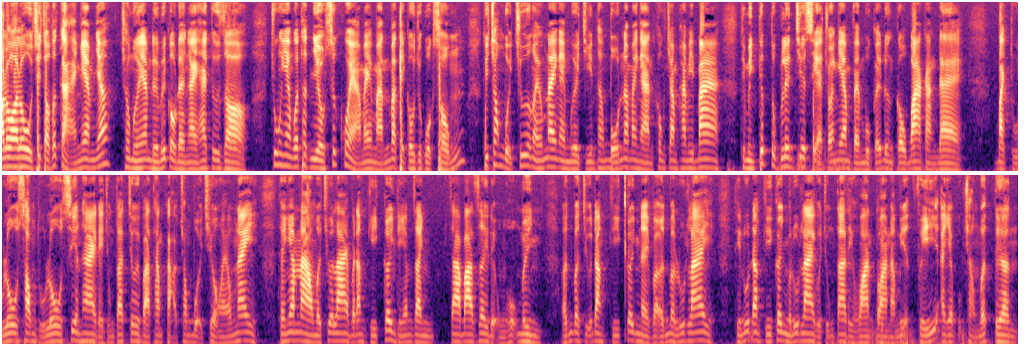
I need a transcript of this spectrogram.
Alo alo, xin chào tất cả anh em nhé. Chào mừng anh em đến với cầu đề ngày 24 giờ. Chúc anh em có thật nhiều sức khỏe, may mắn và thành công trong cuộc sống. Thì trong buổi trưa ngày hôm nay ngày 19 tháng 4 năm 2023 thì mình tiếp tục lên chia sẻ cho anh em về một cái đường cầu ba càng đề. Bạch thủ lô xong thủ lô xiên 2 để chúng ta chơi và tham khảo trong buổi chiều ngày hôm nay. Thì anh em nào mà chưa like và đăng ký kênh thì em dành ra 3 giây để ủng hộ mình. Ấn vào chữ đăng ký kênh này và ấn vào nút like. Thì nút đăng ký kênh và nút like của chúng ta thì hoàn toàn là miễn phí, anh em cũng chẳng mất tiền.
